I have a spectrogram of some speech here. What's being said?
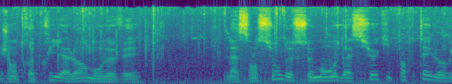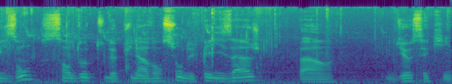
J'entrepris alors mon lever. L'ascension de ce mont audacieux qui portait l'horizon, sans doute depuis l'invention du paysage, par Dieu sait qui.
